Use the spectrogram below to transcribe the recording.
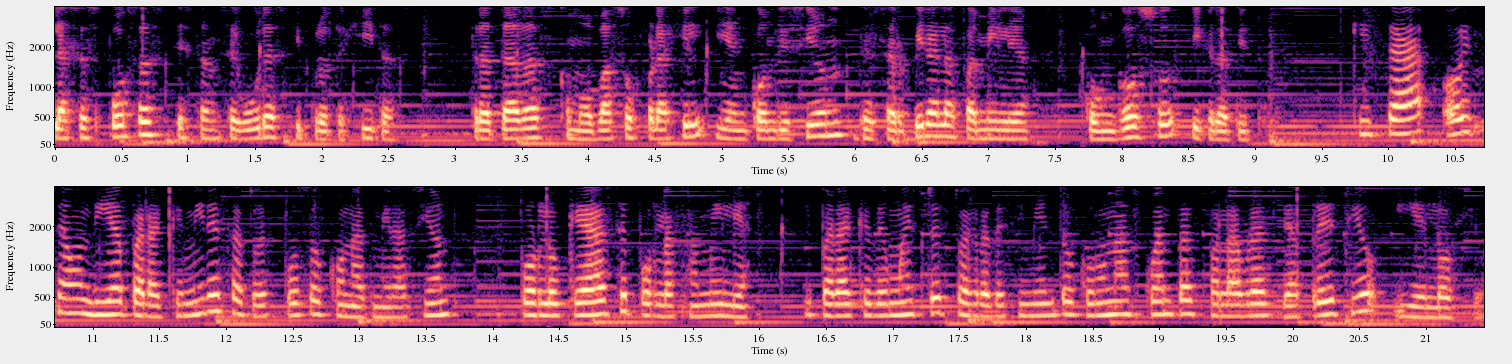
las esposas están seguras y protegidas, tratadas como vaso frágil y en condición de servir a la familia con gozo y gratitud. Quizá hoy sea un día para que mires a tu esposo con admiración por lo que hace por la familia y para que demuestres tu agradecimiento con unas cuantas palabras de aprecio y elogio.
